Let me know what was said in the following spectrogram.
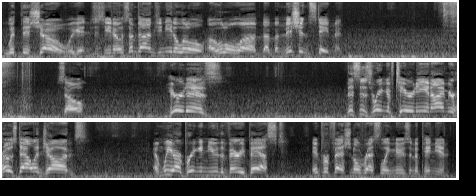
with this show. We get just you know sometimes you need a little a little uh, a mission statement. So here it is. This is Ring of Tyranny, and I'm your host, Alan Johns. And we are bringing you the very best in professional wrestling news and opinion.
